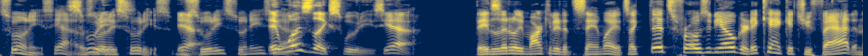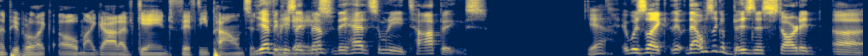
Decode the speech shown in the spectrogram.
Swoonies, yeah, it was literally Swooties. Swooties. Yeah. Swooties, Swoonies. It yeah. was like Swooties. Yeah. They it's- literally marketed it the same way. It's like it's frozen yogurt. It can't get you fat, and then people are like, "Oh my god, I've gained fifty pounds in yeah, three because they days." mem- they had so many toppings. yeah, It was like that was like a business started. Uh,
